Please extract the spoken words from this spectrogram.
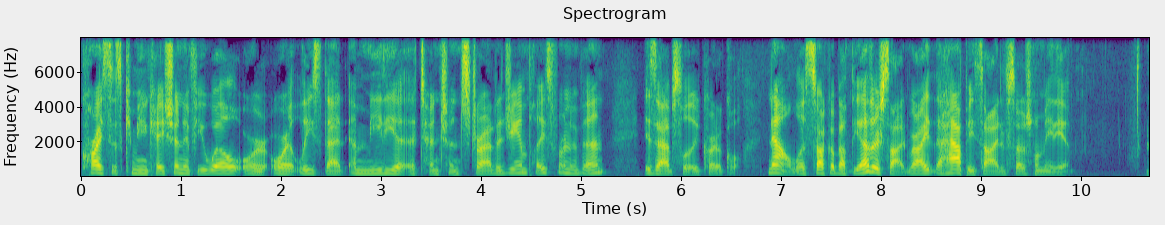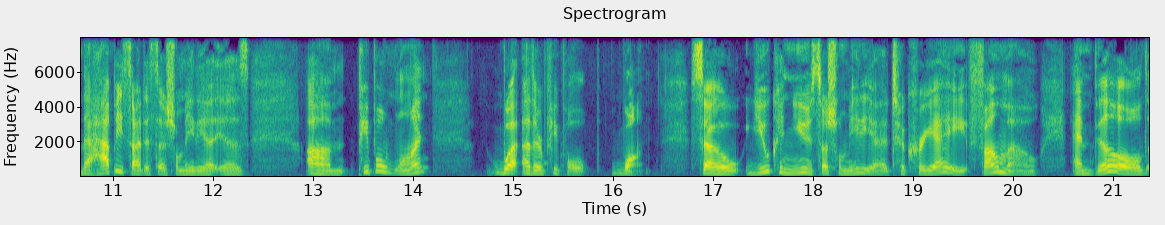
crisis communication, if you will, or or at least that immediate attention strategy in place for an event is absolutely critical. Now, let's talk about the other side, right? The happy side of social media. The happy side of social media is um, people want what other people want. So you can use social media to create FOMO and build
